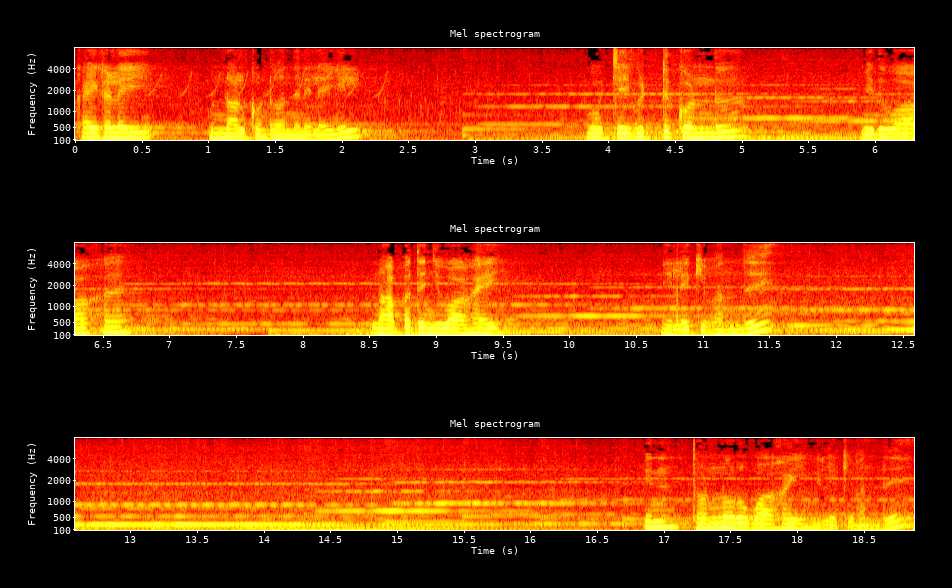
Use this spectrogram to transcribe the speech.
கைகளை முன்னால் கொண்டு வந்த நிலையில் மூச்சை விட்டு கொண்டு மெதுவாக நாற்பத்தஞ்சு வாகை நிலைக்கு வந்து பின் தொண்ணூறு பாகை நிலைக்கு வந்து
